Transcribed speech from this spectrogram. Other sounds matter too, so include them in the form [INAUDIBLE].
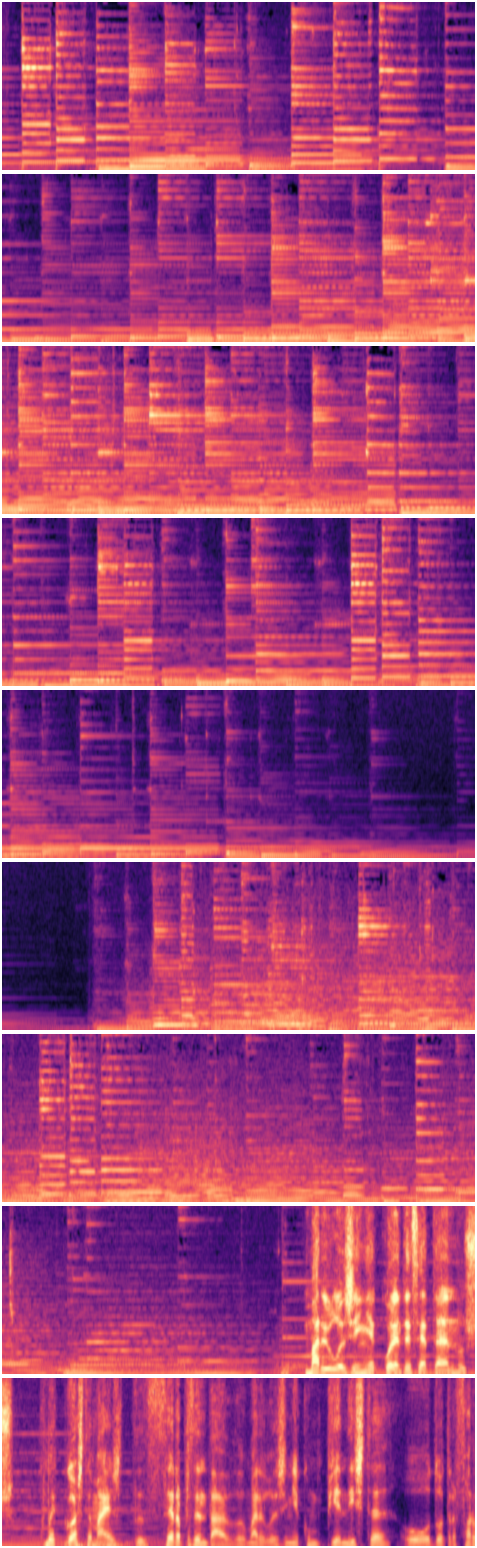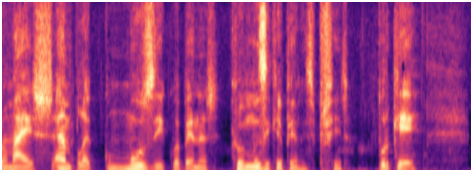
Mário Lajinha, 47 anos. Como é que gosta mais de ser apresentado, Mário Lajinha? Como pianista ou de outra forma mais ampla, como músico apenas? Com a música apenas, prefiro. Porquê?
